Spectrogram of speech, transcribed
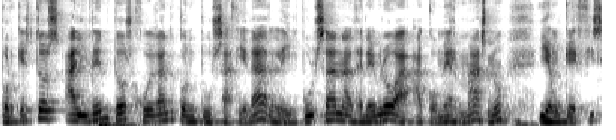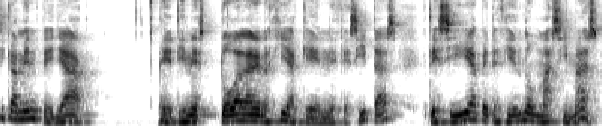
Porque estos alimentos juegan con tu saciedad, le impulsan al cerebro a, a comer más, ¿no? Y aunque físicamente ya eh, tienes toda la energía que necesitas, te sigue apeteciendo más y más.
